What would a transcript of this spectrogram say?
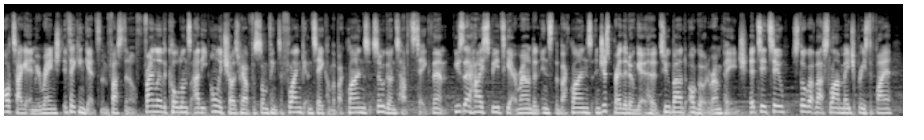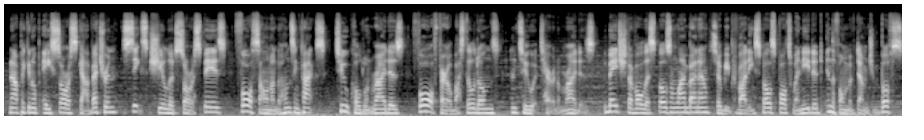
or target enemy ranged if they can get to them fast enough. Finally, the cold ones are the only choice we have for something to flank and take on the back lines, so we're going to have to take them. Use their high speed to get around and into the back lines, and just pray they don't get hurt too bad or go to rampage. At tier 2, still got that Slann Mage Priest to Fire, now picking up a Saurus Scar Veteran, 6 Shielded Saurus Spears, 4 Salamander Hunting Packs, 2 Cold One Riders, 4 Feral Bastiladons, and 2 Terradon Riders. The Mage should have all their spells online by now, so be providing spell spots where needed in the form of damage and buffs.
